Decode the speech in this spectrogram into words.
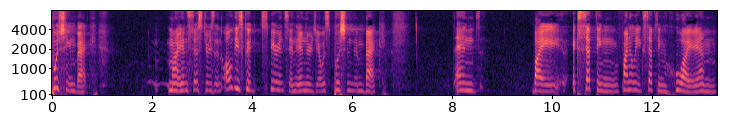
pushing back my ancestors and all these good spirits and energy, I was pushing them back. And by accepting, finally accepting who I am,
